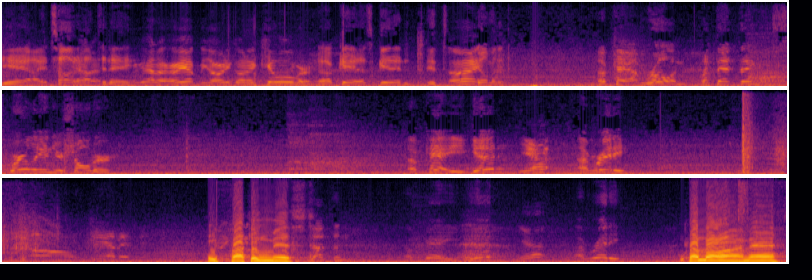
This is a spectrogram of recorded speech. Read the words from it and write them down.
Yeah, it's hot out today. We today. gotta hurry up. He's already gonna kill over. Okay, let's get it. It's All right. filming it. Okay, I'm rolling. Put that thing squarely in your shoulder. Okay, you good? Yeah. I'm ready. Oh, damn it. He fucking missed. Nothing. Okay, you good? Yeah. I'm ready. Come on, man.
